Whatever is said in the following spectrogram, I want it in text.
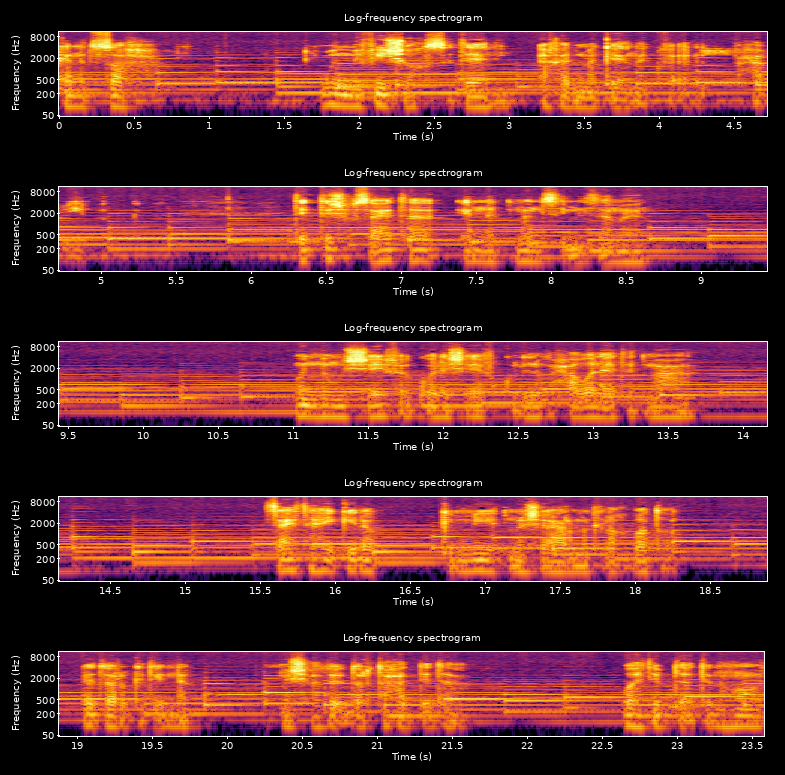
كانت صح. وإن في شخص تاني أخد مكانك في قلب حبيبك. تكتشف ساعتها إنك منسي من زمان. وإنه مش شايفك ولا شايف كل محاولاتك معاه ساعتها هيجيلك كمية مشاعر متلخبطة لدرجة إنك مش هتقدر تحددها وهتبدأ تنهار.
